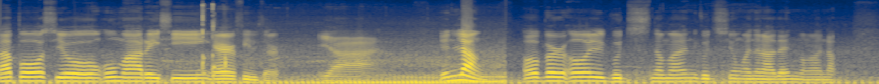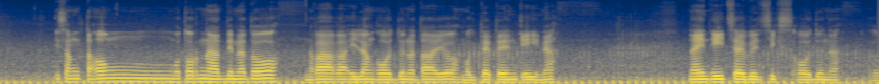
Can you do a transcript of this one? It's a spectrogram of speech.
Tapos yung Uma racing air filter. Yan yun lang overall goods naman goods yung ano natin mga isang taong motor natin na to nakakailang odo na tayo magte 10k na. 9876 odo na. So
